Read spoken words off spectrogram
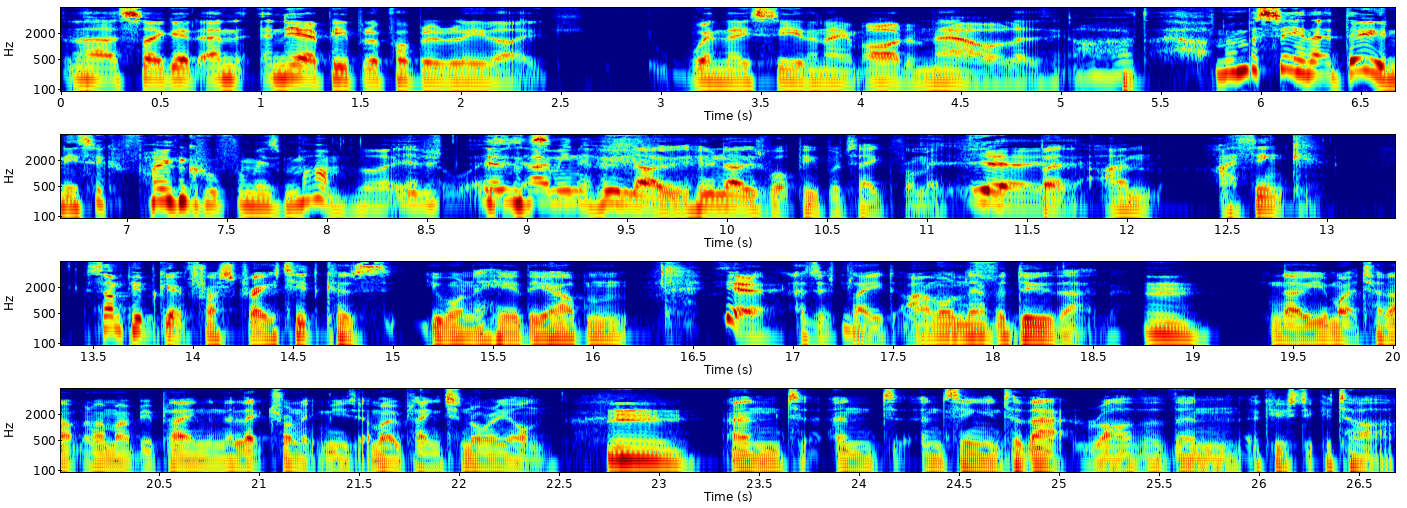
No, that's so good. And and yeah, people are probably like when they see the name Adem now, they think, oh, I remember seeing that dude, and he took a phone call from his mum. Like, it was- I mean, who knows? Who knows what people take from it? Yeah, But yeah. I'm. I think some people get frustrated because you want to hear the album yeah, as it's played. I will never do that. Mm. You know, you might turn up and I might be playing an electronic music. I might be playing Tenori-on Mm. and and and singing to that rather than acoustic guitar.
